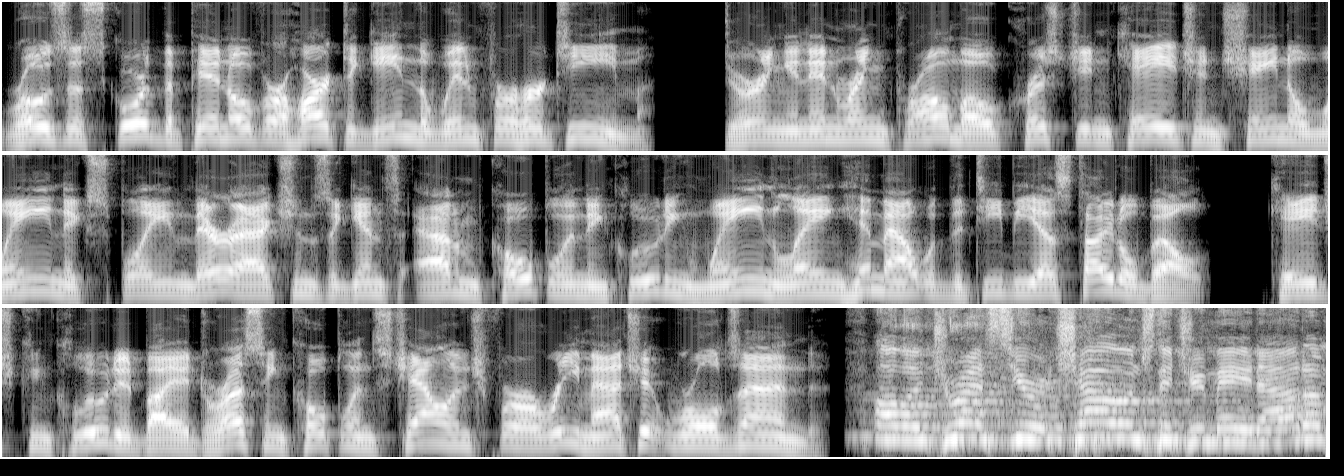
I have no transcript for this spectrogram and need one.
Rosa scored the pin over Hart to gain the win for her team. During an in ring promo, Christian Cage and Shayna Wayne explained their actions against Adam Copeland, including Wayne laying him out with the TBS title belt. Cage concluded by addressing Copeland's challenge for a rematch at World's End. I'll address your challenge that you made, Adam.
